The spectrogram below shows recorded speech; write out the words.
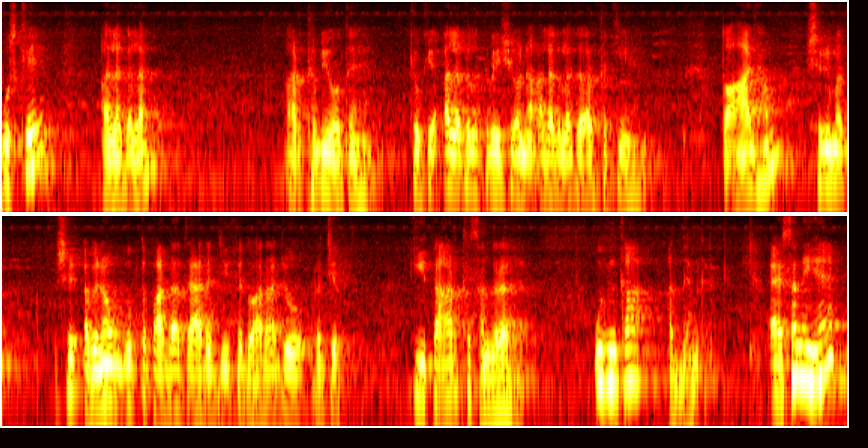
उसके अलग अलग अर्थ भी होते हैं, क्योंकि अलग अलग ऋषियों ने अलग अलग अर्थ किए हैं। तो आज हम श्रीमद, श्री अभिनव गुप्त पादाचार्य जी के द्वारा जो रचित गीतार्थ संग्रह है, उनका अध्ययन करेंगे। ऐसा नहीं है,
